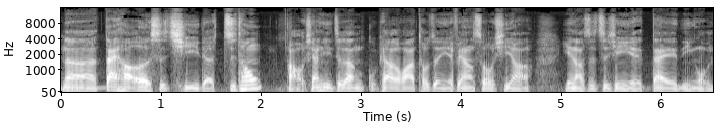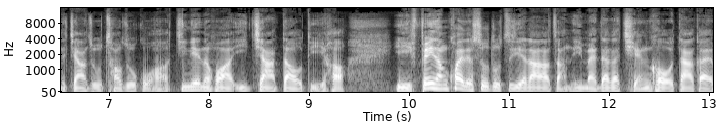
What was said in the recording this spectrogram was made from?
那代号二四七的资通，好，我相信这张股票的话，投资人也非常熟悉啊。严老师之前也带领我们的家族操作过哈，今天的话一价到底哈，以非常快的速度直接拉到涨停板，大概前后大概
